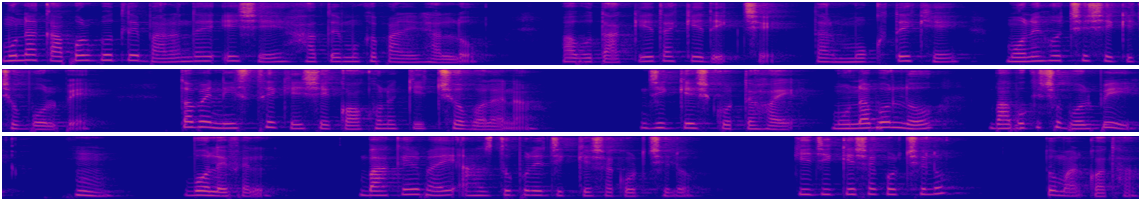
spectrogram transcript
মুনা কাপড় বদলে বারান্দায় এসে হাতে মুখে পানি ঢাললো। বাবু তাকিয়ে তাকিয়ে দেখছে। তার মুখ দেখে মনে হচ্ছে সে কিছু বলবে। তবে নিজ থেকে সে কখনো কিচ্ছু বলে না। জিজ্ঞেস করতে হয় মুনা বলল, বাবু কিছু বলবি? হুম, বলে ফেল। বাকের ভাই আজ দুপুরে জিজ্ঞাসা করছিল। কি জিজ্ঞাসা করছিল? তোমার কথা।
